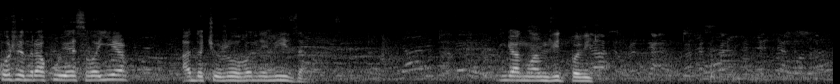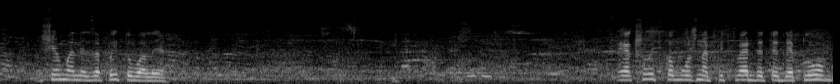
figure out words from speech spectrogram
Кожен рахує своє, а до чужого не лізе. Як вам відповідь? Ще мене запитували, як швидко можна підтвердити диплом.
